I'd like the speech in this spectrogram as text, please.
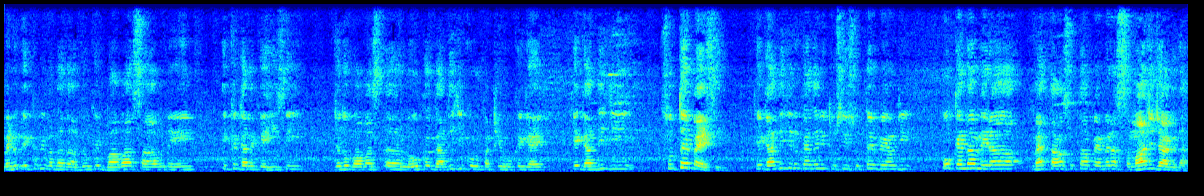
ਮੈਨੂੰ ਇੱਕ ਵੀ ਬੰਦਾ ਦੱਸ ਦਿਓ ਕਿ ਬਾਬਾ ਸਾਹਿਬ ਨੇ ਇੱਕ ਗੱਲ ਕਹੀ ਸੀ, ਜਦੋਂ ਬਾਬਾ ਲੋਕ ਗਾਂਧੀ ਜੀ ਕੋਲ ਇਕੱਠੇ ਹੋ ਕੇ ਗਏ, ਕਿ ਗਾਂਧੀ ਜੀ ਸੁੱਤੇ ਪਏ ਸੀ। ਕਿ ਗਾਂਧੀ ਜੀ ਨੂੰ ਕਹਿੰਦੇ ਵੀ ਤੁਸੀਂ ਸੁੱਤੇ ਪਏ ਹੋ ਜੀ। ਉਹ ਕਹਿੰਦਾ ਮੇਰਾ, ਮੈਂ ਤਾਂ ਸੁੱਤਾ ਪਿਆ, ਮੇਰਾ ਸਮਾਜ ਜਾਗਦਾ।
